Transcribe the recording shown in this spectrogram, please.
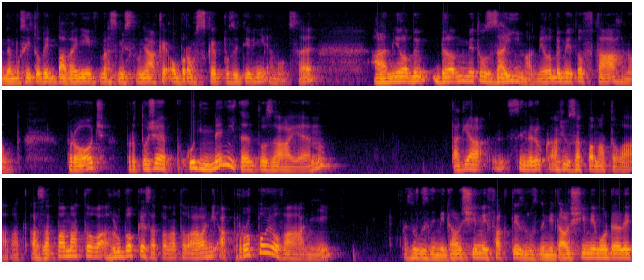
Nemusí to být bavení ve smyslu nějaké obrovské pozitivní emoce, ale mělo by, bylo by mě to zajímat, mělo by mě to vtáhnout. Proč? Protože pokud není tento zájem, tak já si nedokážu zapamatovávat. A zapamatová, hluboké zapamatovávání a propojování s různými dalšími fakty, s různými dalšími modely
